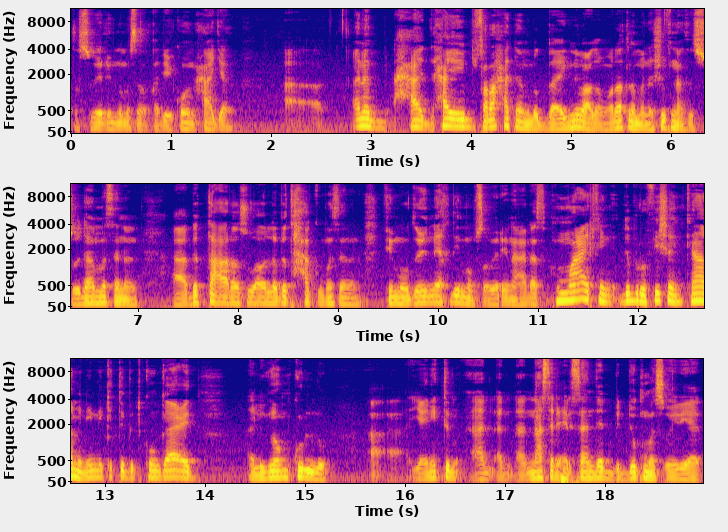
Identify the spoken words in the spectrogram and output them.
تصوير إنه مثلا قد يكون حاجة آه أنا ح- حاجة بصراحة بتضايقني بعض المرات لما أشوف ناس السودان مثلا آه بيتعرسوا ولا بيضحكوا مثلا في موضوع إنه يخدم مصورين اعراس هم ما عارفين ده بروفيشن كامل إنك أنت بتكون قاعد اليوم كله. آه يعني أنت ال- ال- الناس العرسان ديل بيدوك مسؤوليات.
